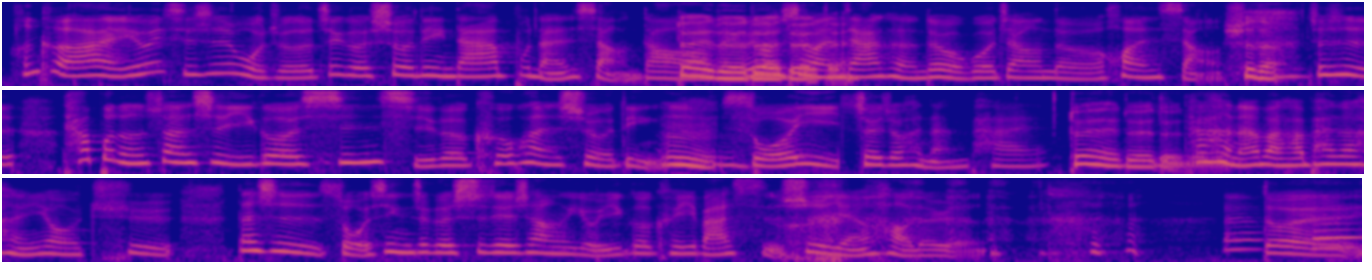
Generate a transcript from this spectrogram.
很可爱，因为其实我觉得这个设定大家不难想到对，对对游戏玩家可能都有过这样的幻想，是的，就是它不能算是一个新奇的科幻设定，嗯，所以这就很难拍，对对对，对它很难把它拍得很有趣。但是所幸这个世界上有一个可以把死侍演好的人。对，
